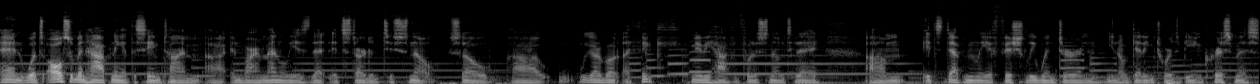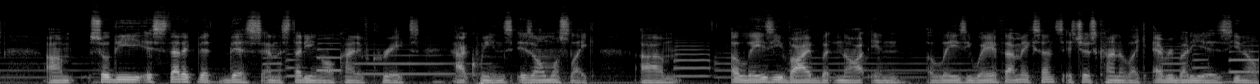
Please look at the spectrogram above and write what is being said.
And what's also been happening at the same time uh, environmentally is that it started to snow. So uh, we got about, I think, maybe half a foot of snow today. Um, it's definitely officially winter and, you know, getting towards being Christmas. Um, so the aesthetic that this and the studying all kind of creates at Queens is almost like um, a lazy vibe, but not in a lazy way, if that makes sense. It's just kind of like everybody is, you know,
